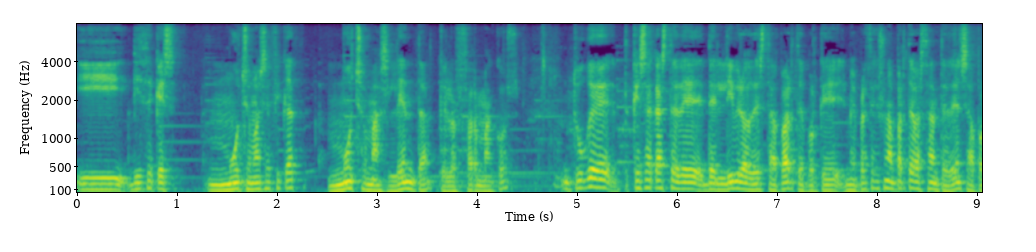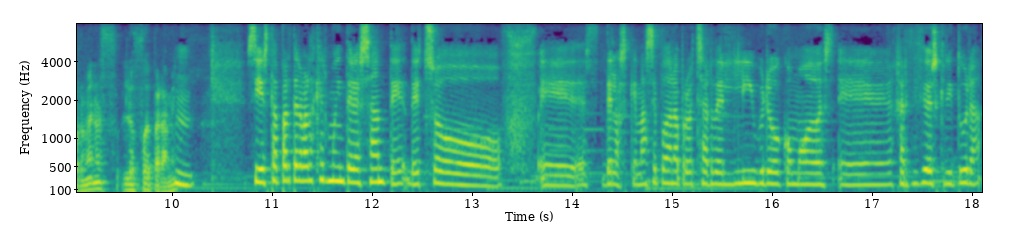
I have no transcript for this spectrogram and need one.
Y dice que es mucho más eficaz, mucho más lenta que los fármacos. ¿Tú qué, qué sacaste de- del libro de esta parte? Porque me parece que es una parte bastante densa, por lo menos lo fue para mí. Mm. Sí, esta parte la verdad es que es muy interesante. De hecho, eh, es de las que más se pueden aprovechar del libro como eh, ejercicio de escritura,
